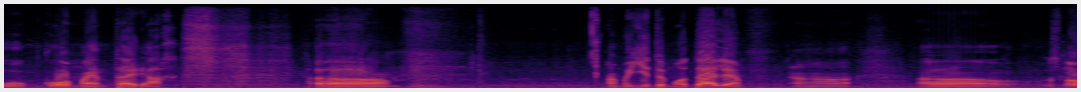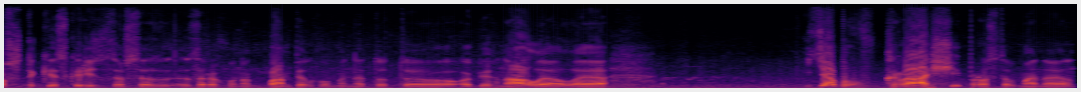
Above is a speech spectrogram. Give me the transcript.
у коментарях. А, ми їдемо далі. А, а, знов ж таки, скоріш за все, за рахунок бампінгу мене тут е, обігнали, але я був кращий, просто в мене на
